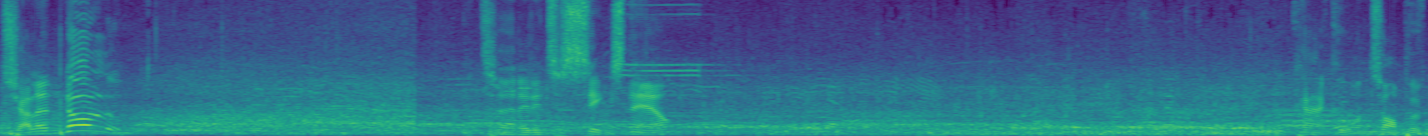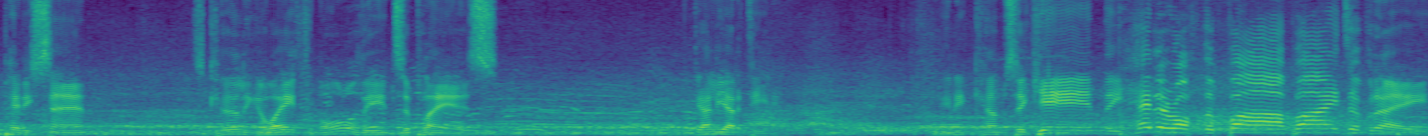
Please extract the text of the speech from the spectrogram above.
Calhanoglu! Turn it into six now. Lukaku on top of Perisan. It's curling away from all the Inter players. Gagliardini. It comes again. The header off the bar by De Vrij.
